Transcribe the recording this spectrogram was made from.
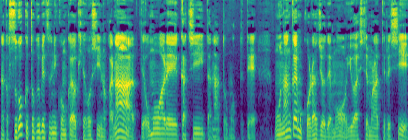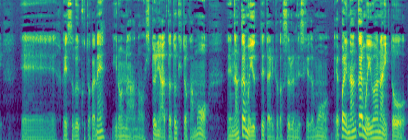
なんかすごく特別に今回は来てほしいのかなって思われがちだなと思ってて、もう何回もこうラジオでも言わしてもらってるし、えー、Facebook とかね、いろんなあの人に会った時とかも、えー、何回も言ってたりとかするんですけども、やっぱり何回も言わないと、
